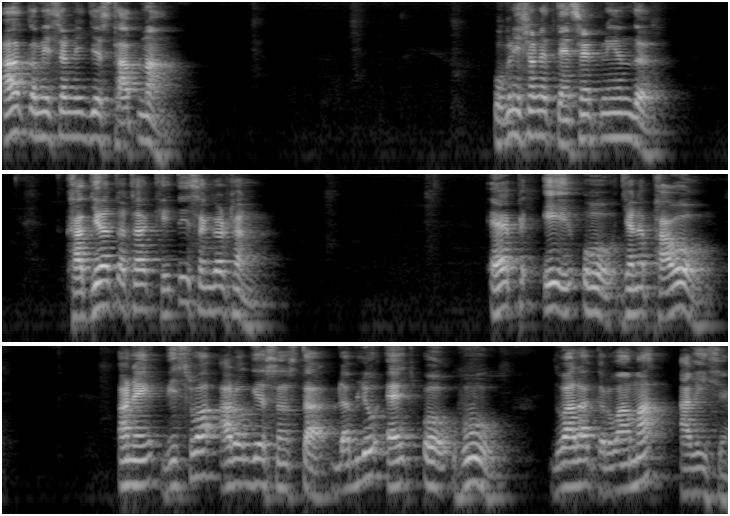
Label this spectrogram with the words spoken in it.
આ કમિશનની જે સ્થાપના ઓગણીસો ને ત્રેસઠની અંદર ખાદ્ય તથા ખેતી સંગઠન એફ એ ઓ જેને ફાવો અને વિશ્વ આરોગ્ય સંસ્થા ડબલ્યુ એચ ઓ હુ દ્વારા કરવામાં આવી છે.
